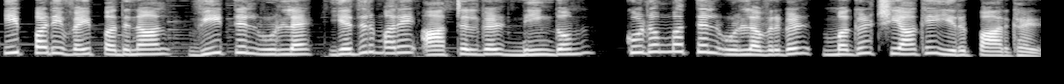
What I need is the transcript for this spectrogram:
இப்படி வைப்பதனால் வீட்டில் உள்ள எதிர்மறை ஆற்றல்கள் நீங்கும். குடும்பத்தில் உள்ளவர்கள் மகிழ்ச்சியாக இருப்பார்கள்.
